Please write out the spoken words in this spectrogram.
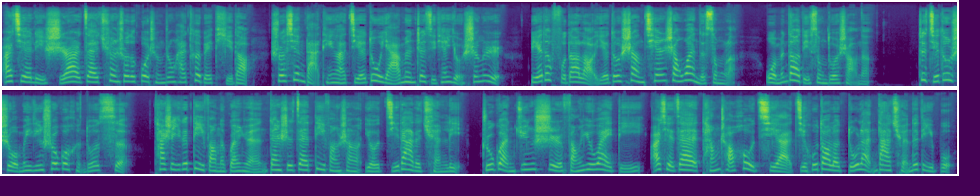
而且李十二在劝说的过程中还特别提到，说现打听啊，节度衙门这几天有生日，别的府道老爷都上千上万的送了，我们到底送多少呢？这节度使我们已经说过很多次。他是一个地方的官员，但是在地方上有极大的权力，主管军事，防御外敌，而且在唐朝后期啊，几乎到了独揽大权的地步，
